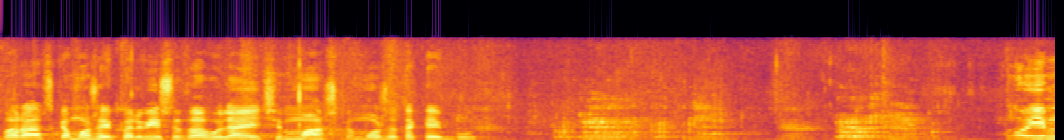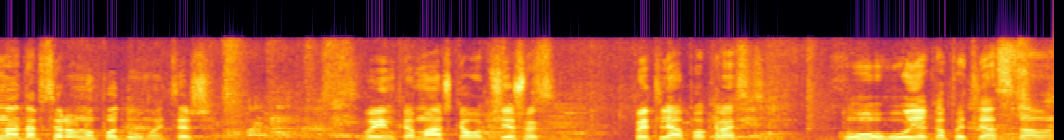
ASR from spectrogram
Барашка може і первіше загуляє, чим Машка. Може таке й бути. Ну їм треба все одно подумати. Це ж свинка, машка взагалі щось петля покрасть. Ого, яка петля стала.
